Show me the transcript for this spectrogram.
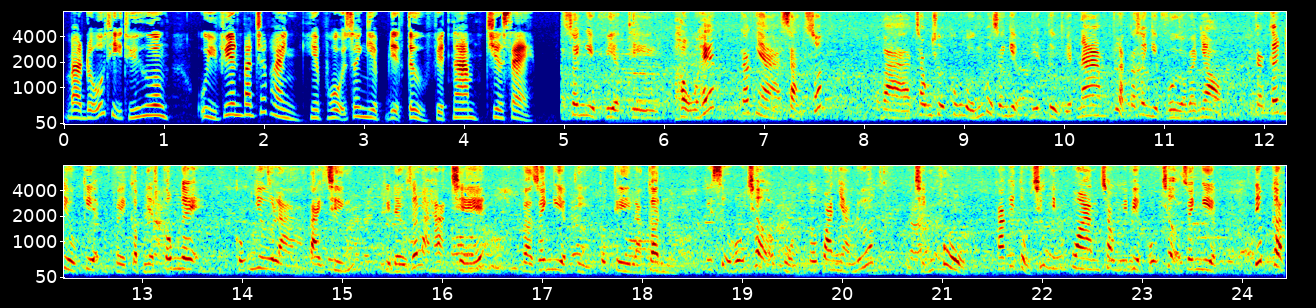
Bà Đỗ Thị Thúy Hương, Ủy viên Ban chấp hành Hiệp hội Doanh nghiệp Điện tử Việt Nam chia sẻ. Doanh nghiệp Việt thì hầu hết các nhà sản xuất và trong chuỗi cung ứng của doanh nghiệp điện tử Việt Nam tức là các doanh nghiệp vừa và nhỏ. Các các điều kiện về cập nhật công nghệ cũng như là tài chính thì đều rất là hạn chế và doanh nghiệp thì cực kỳ là cần cái sự hỗ trợ của cơ quan nhà nước, của chính phủ, các cái tổ chức hữu quan trong cái việc hỗ trợ doanh nghiệp tiếp cận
